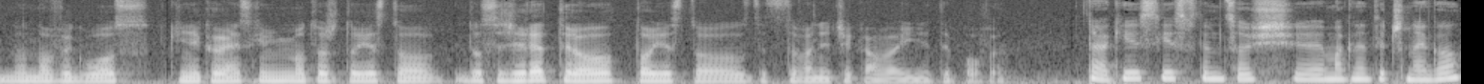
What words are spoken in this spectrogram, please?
no, nowy głos w kinie koreańskim, mimo to, że to jest to dosyć retro, to jest to zdecydowanie ciekawe i nietypowe. Tak, jest, jest w tym coś e, magnetycznego.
